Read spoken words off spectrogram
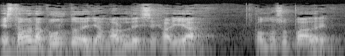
Estaban a punto de llamarle Seharia, como su padre.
